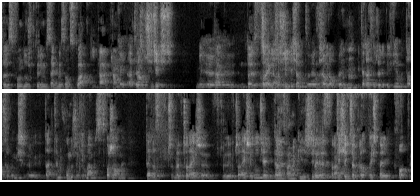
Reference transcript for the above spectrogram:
to jest fundusz, w którym jakby są składki, tak? Tam, Okej, ale to tam, jest 30. Mil- e, Tak, to jest Kolejne 30. 80 z Europy. Mhm. I teraz, jeżeli weźmiemy to, co wymyśl, e, ten fundusz, jaki ma być stworzony, teraz we wczorajsze, wczorajszej niedzieli, to tak? jest tam jakieś to jest dziesięciokrotność tej kwoty.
